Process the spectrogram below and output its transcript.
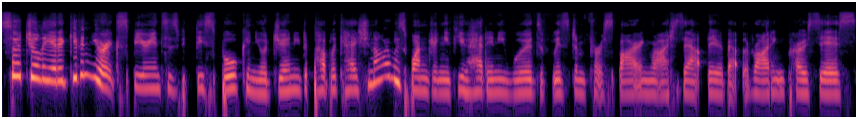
So, Julietta, given your experiences with this book and your journey to publication, I was wondering if you had any words of wisdom for aspiring writers out there about the writing process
